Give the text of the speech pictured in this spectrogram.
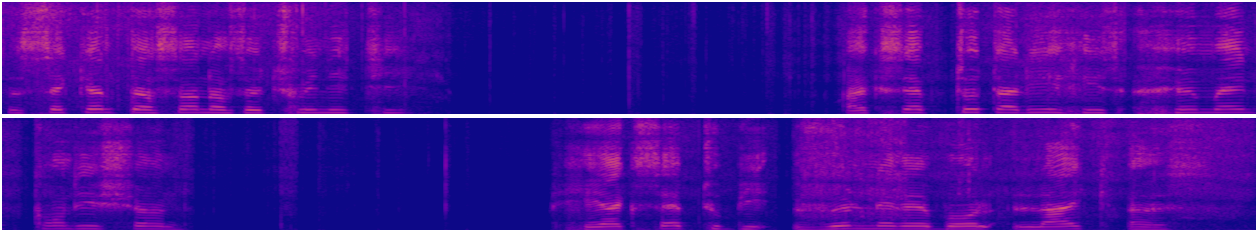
the second person of the Trinity, accept totally his human condition. He accepts to be vulnerable like us.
